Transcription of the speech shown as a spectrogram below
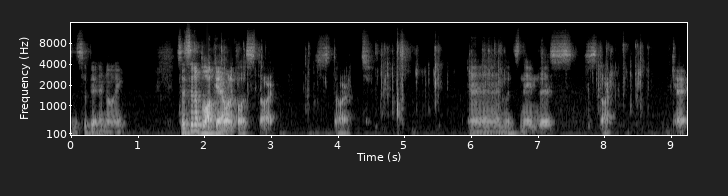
It's a bit annoying. So instead of block A, I want to call it start. Start. And let's name this start. Okay.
